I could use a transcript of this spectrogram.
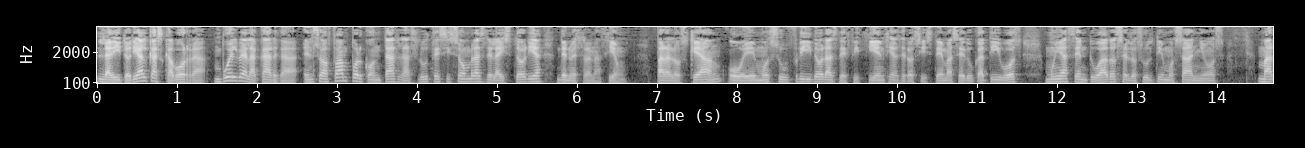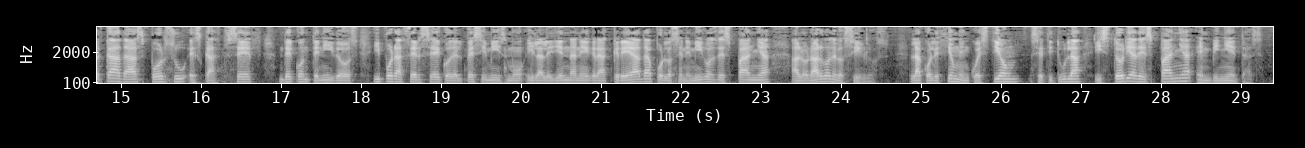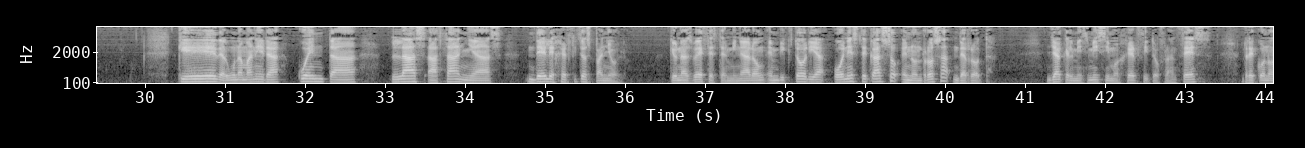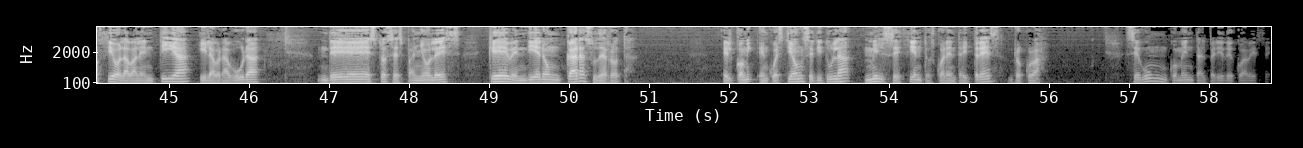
La editorial Cascaborra vuelve a la carga en su afán por contar las luces y sombras de la historia de nuestra nación, para los que han o hemos sufrido las deficiencias de los sistemas educativos muy acentuados en los últimos años, marcadas por su escasez de contenidos y por hacerse eco del pesimismo y la leyenda negra creada por los enemigos de España a lo largo de los siglos. La colección en cuestión se titula Historia de España en viñetas, que de alguna manera cuenta las hazañas del ejército español, que unas veces terminaron en victoria o en este caso en honrosa derrota, ya que el mismísimo ejército francés reconoció la valentía y la bravura de estos españoles que vendieron cara a su derrota. El cómic en cuestión se titula 1643 Rocroi. Según comenta el periódico ABC.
